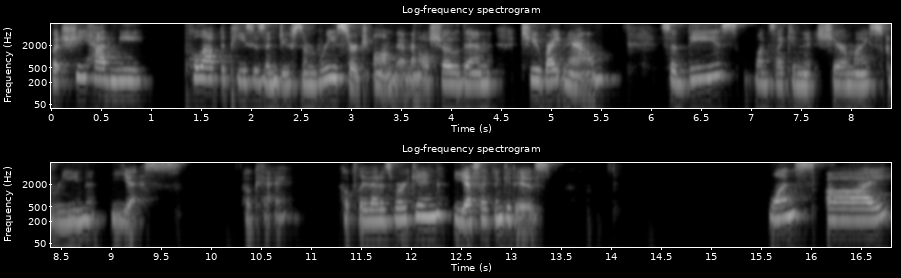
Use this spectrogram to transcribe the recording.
but she had me pull out the pieces and do some research on them, and I'll show them to you right now. So these, once I can share my screen, yes. Okay, hopefully that is working. Yes, I think it is. Once I,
